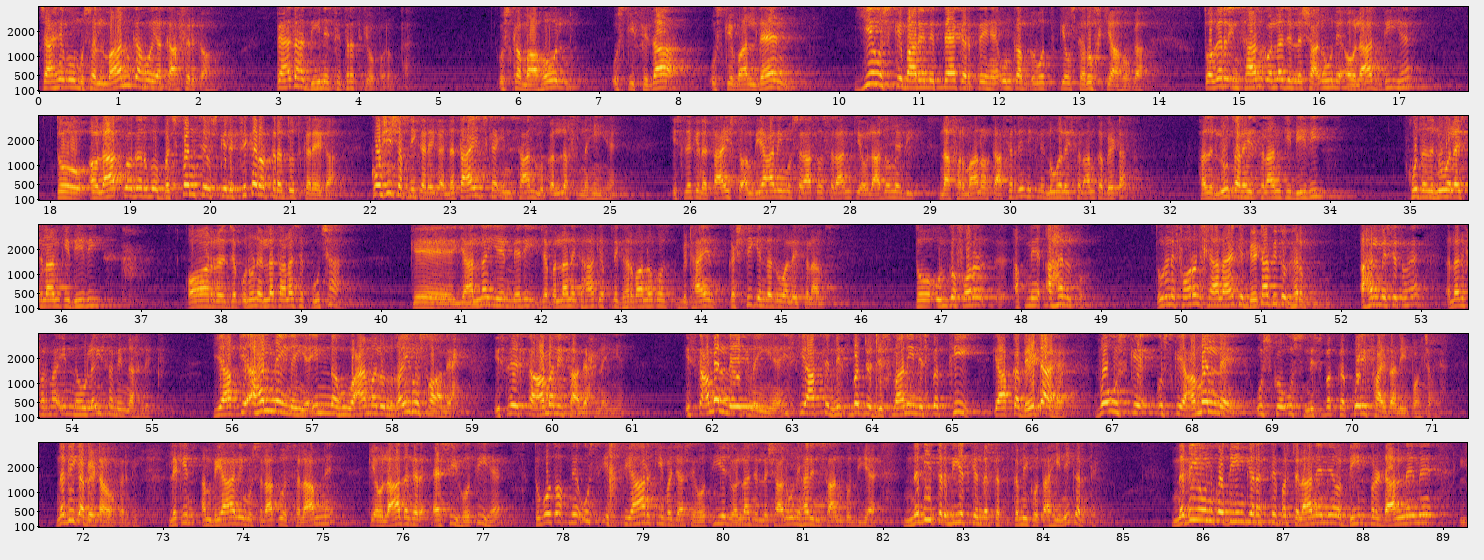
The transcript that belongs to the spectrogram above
چاہے وہ مسلمان کا ہو یا کافر کا ہو پیدا دین فطرت کے اوپر ہوتا ہے۔ اس کا ماحول، اس کی فضا، اس کے والدین، یہ اس کے بارے میں طے کرتے ہیں ان کا وہ کہ اس کا رخ کیا ہوگا۔ تو اگر انسان کو اللہ جل شاہ نے اولاد دی ہے، تو اولاد کو اگر وہ بچپن سے اس کے لیے فکر اور تردد کرے گا، کوشش اپنی کرے گا، نتائج کا انسان مکلف نہیں ہے۔ اس لیے کہ نتائج تو انبیاء علیہ مسلاط والسلام کی اولادوں میں بھی نافرمان اور کافر نہیں نکلے۔ نوح علیہ السلام کا بیٹا۔ حضرت لوت علیہ السلام کی بیوی، خود حضرت نوح علیہ السلام کی بیوی۔ اور جب انہوں نے اللہ تعالیٰ سے پوچھا کہ یا اللہ یہ میری، جب اللہ نے کہا کہ اپنے گھر والوں کو بٹھائیں کشتی کے اندر نوح علیہ السلام سے، تو ان کو فوراً اپنے اہل کو، تو انہوں نے فوراً خیال آیا کہ بیٹا بھی تو گھر اہل میں سے تو ہے۔ اللہ نے فرمایا ان نہ سم اہلک۔ یہ آپ کے اہل میں ہی نہیں ہے۔ ان نہ عمل غیر صالح۔ اس لیے اس کا عمل ہی صالح نہیں ہے۔ اس کا عمل نیک نہیں ہے، اس کی آپ سے نسبت جو جسمانی نسبت تھی کہ آپ کا بیٹا ہے، وہ اس کے اس کے عمل نے اس کو اس نسبت کا کوئی فائدہ نہیں پہنچایا۔ نبی کا بیٹا ہو کر بھی۔ لیکن انبیاء علیہ مسلاط والسلام نے کہ اولاد اگر ایسی ہوتی ہے، تو وہ تو اپنے اس اختیار کی وجہ سے ہوتی ہے جو اللہ جل شاہ نے ہر انسان کو دیا ہے۔ نبی تربیت کے اندر کمی کوتاہی نہیں کرتے۔ نبی ان کو دین کے رستے پر چلانے میں اور دین پر ڈالنے میں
